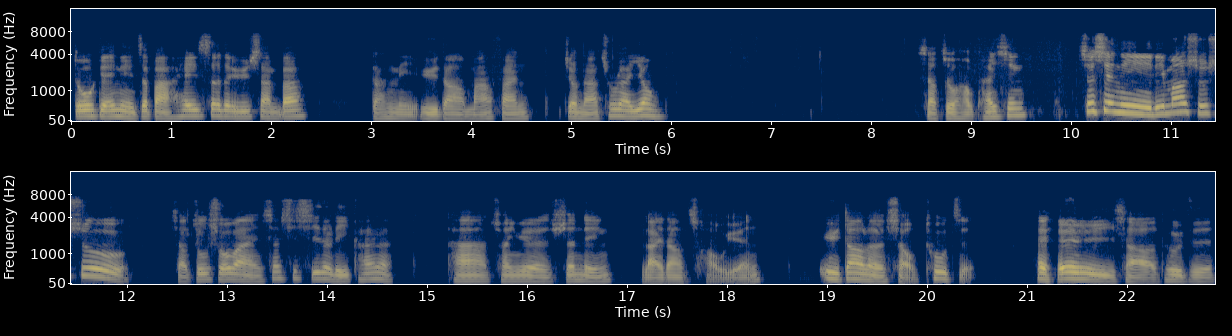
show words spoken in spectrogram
多给你这把黑色的雨伞吧，当你遇到麻烦就拿出来用。”小猪好开心，谢谢你，狸猫叔叔。小猪说完，笑嘻嘻的离开了。他穿越森林，来到草原，遇到了小兔子。嘿嘿，小兔子，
